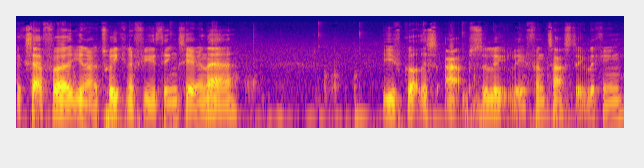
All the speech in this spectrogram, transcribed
except for you know tweaking a few things here and there you've got this absolutely fantastic looking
